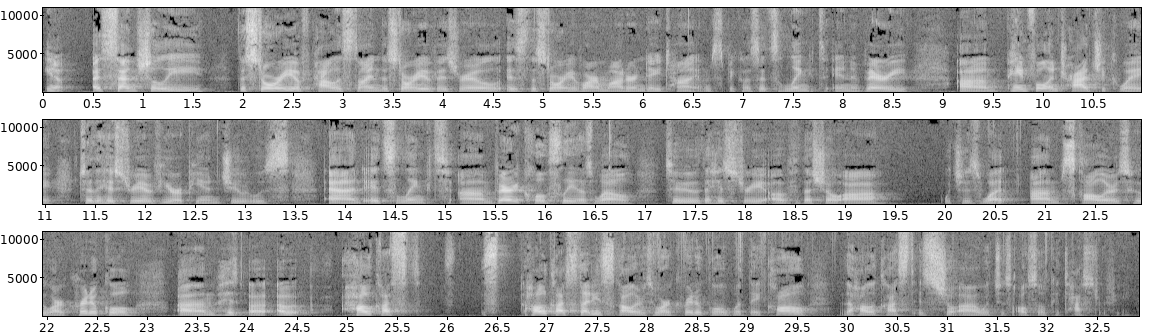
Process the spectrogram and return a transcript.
you know, essentially the story of Palestine, the story of Israel, is the story of our modern day times because it's linked in a very um, painful and tragic way to the history of European Jews. And it's linked um, very closely as well to the history of the Shoah, which is what um, scholars who are critical, um, his, uh, uh, Holocaust, Holocaust studies scholars who are critical, what they call the Holocaust is Shoah, which is also a catastrophe.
